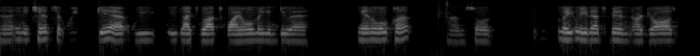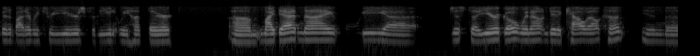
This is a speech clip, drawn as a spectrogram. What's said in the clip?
uh, any chance that we get, we we'd like to go out to Wyoming and do a antelope hunt. Um, so lately, that's been our draw has been about every three years for the unit we hunt there. Um, my dad and I, we uh, just a year ago went out and did a cow elk hunt in uh,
